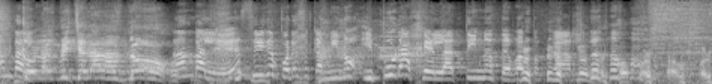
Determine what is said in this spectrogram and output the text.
Ándale. Con las micheladas, no. Ándale, ¿eh? sigue por ese camino y pura gelatina te va a tocar. No, no, por favor.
